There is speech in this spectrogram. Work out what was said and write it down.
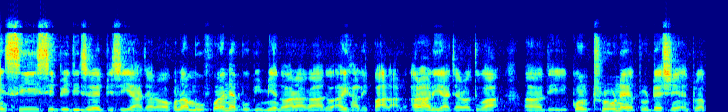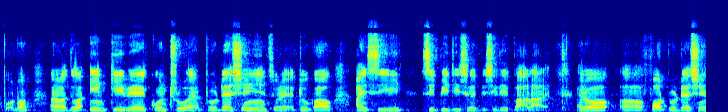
ICCPD ဆိုတဲ့ပစ္စည်းကကြတော့ခုန move one နဲ့ပို့ပြီးမြင့်သွားတာကသူအဲ့ဟာလေးပါလာလို့အဲ့ဟာလေးကကြတော့သူကအာဒီ control နဲ့ protection အတွက်ပေါ့နော်အဲ့တော့သူက in cable control and protection ဆိုတဲ့အတူကောက် IC CPD ဆိုတဲ့ပစ္စည်းလေးပါလာတယ်အဲ့တော့ fault protection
